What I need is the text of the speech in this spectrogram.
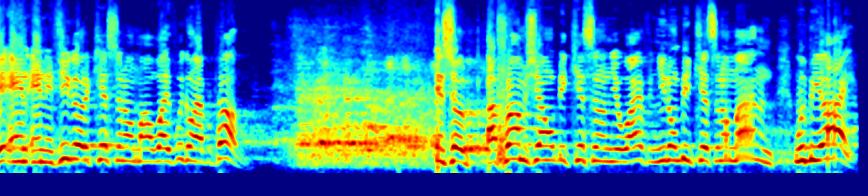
And, and if you go to kissing on my wife, we're going to have a problem. And so I promise you I won't be kissing on your wife and you don't be kissing on mine and we'll be all right.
